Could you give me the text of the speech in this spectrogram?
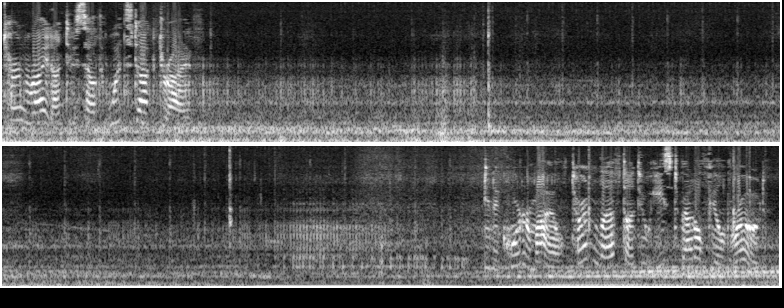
Turn right onto South Woodstock Drive. In a quarter mile, turn left onto East Battlefield Road.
